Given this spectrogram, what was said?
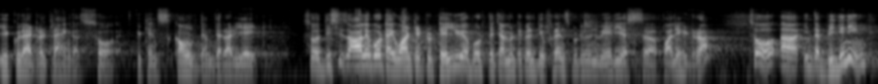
equilateral triangles. So, you can count them there are 8. So, this is all about I wanted to tell you about the geometrical difference between various uh, polyhedra. So, uh, in the beginning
